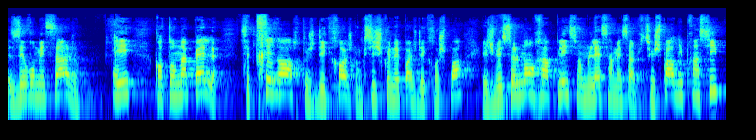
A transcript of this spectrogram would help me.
zéro message Et quand on m'appelle, c'est très rare que je décroche. Donc si je connais pas, je décroche pas. Et je vais seulement rappeler si on me laisse un message. Parce que je pars du principe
